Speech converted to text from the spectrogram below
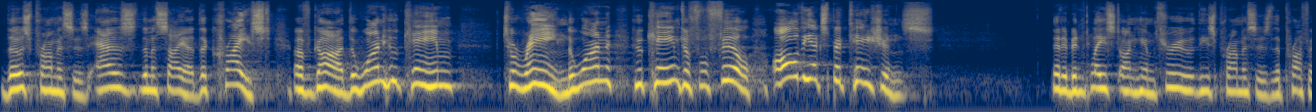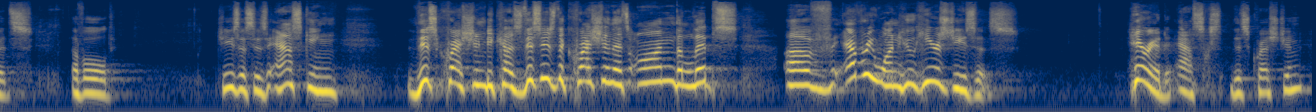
those promises as the Messiah, the Christ of God, the one who came to reign, the one who came to fulfill all the expectations that had been placed on him through these promises, the prophets of old. Jesus is asking this question because this is the question that's on the lips of everyone who hears Jesus. Herod asks this question.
